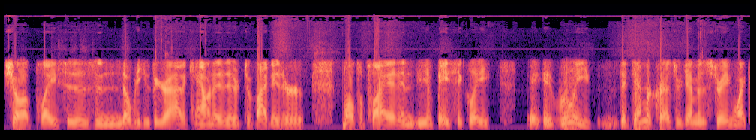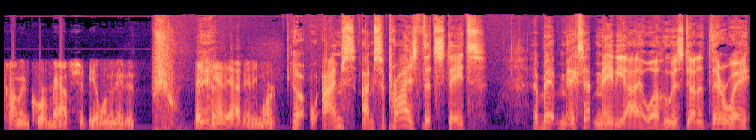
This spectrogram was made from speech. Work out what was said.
show up places, and nobody can figure out how to count it or divide it or multiply it. And you know, basically, it, it really the Democrats are demonstrating why Common Core math should be eliminated. Whew, they man. can't add anymore. Uh, I'm I'm surprised that states except maybe Iowa, who has done it their way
